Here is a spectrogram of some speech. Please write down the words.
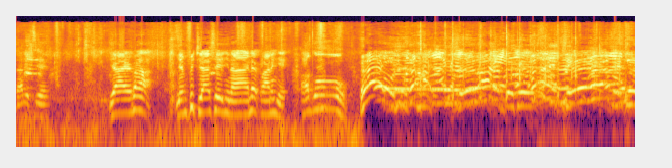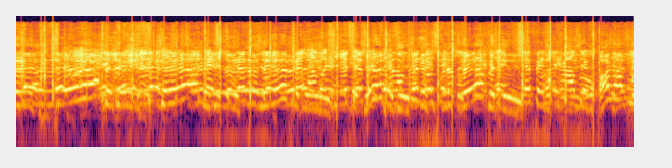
saa na ɛteɛ yɛ a ɛhɔ a yɛn mfikyiri asɛe nyinaa na ɛkwan no nyɛ ago Honorable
